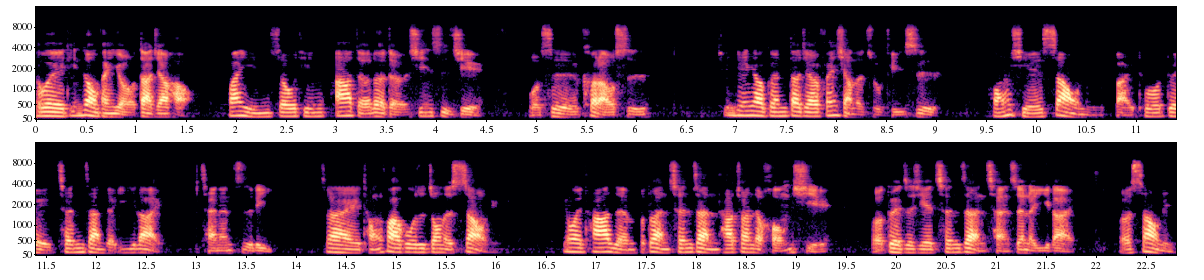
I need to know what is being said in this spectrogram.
各位听众朋友，大家好，欢迎收听阿德勒的新世界，我是克劳斯。今天要跟大家分享的主题是：红鞋少女摆脱对称赞的依赖，才能自立。在童话故事中的少女，因为他人不断称赞她穿的红鞋，而对这些称赞产生了依赖。而少女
